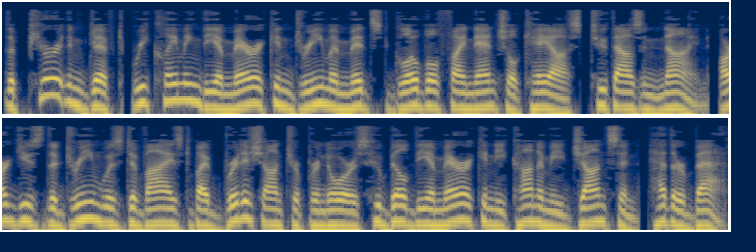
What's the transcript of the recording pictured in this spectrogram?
The Puritan Gift, Reclaiming the American Dream Amidst Global Financial Chaos 2009, argues the dream was devised by British entrepreneurs who build the American economy Johnson, Heather Beth.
